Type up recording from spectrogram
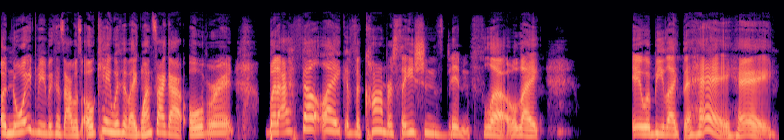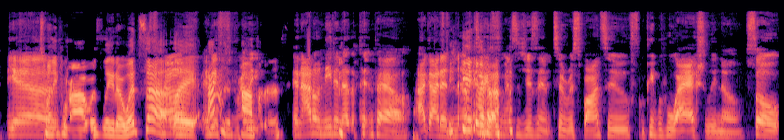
annoyed me because I was okay with it. Like once I got over it, but I felt like if the conversations didn't flow, like it would be like the hey, hey, yeah, twenty four hours later, what's up? like, and, it's really, and I don't need another pen pal. I got enough yeah. text messages in, to respond to from people who I actually know. So.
